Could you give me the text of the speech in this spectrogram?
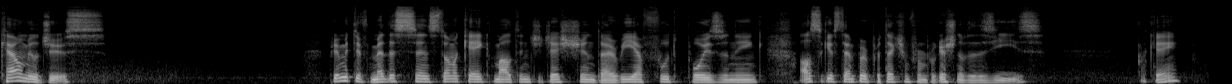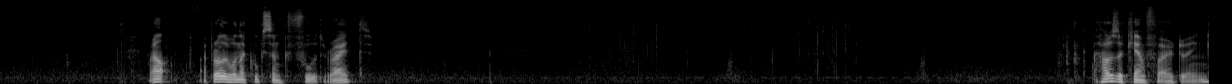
Chamomile juice. Primitive medicine, stomachache, mouth indigestion, diarrhea, food poisoning. Also gives temporary protection from progression of the disease. Okay. Well, I probably want to cook some food, right? How's the campfire doing?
